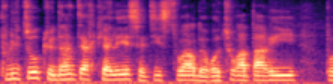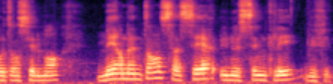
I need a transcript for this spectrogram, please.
plutôt que d'intercaler cette histoire de retour à Paris, potentiellement, mais en même temps, ça sert une scène clé du film.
